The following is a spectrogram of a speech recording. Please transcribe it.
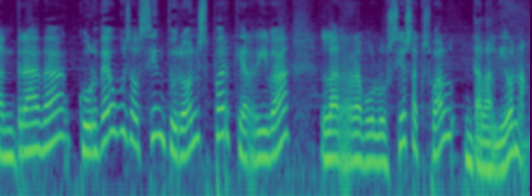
entrada. Cordeu-vos els cinturons perquè arriba la revolució sexual de la Liona.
